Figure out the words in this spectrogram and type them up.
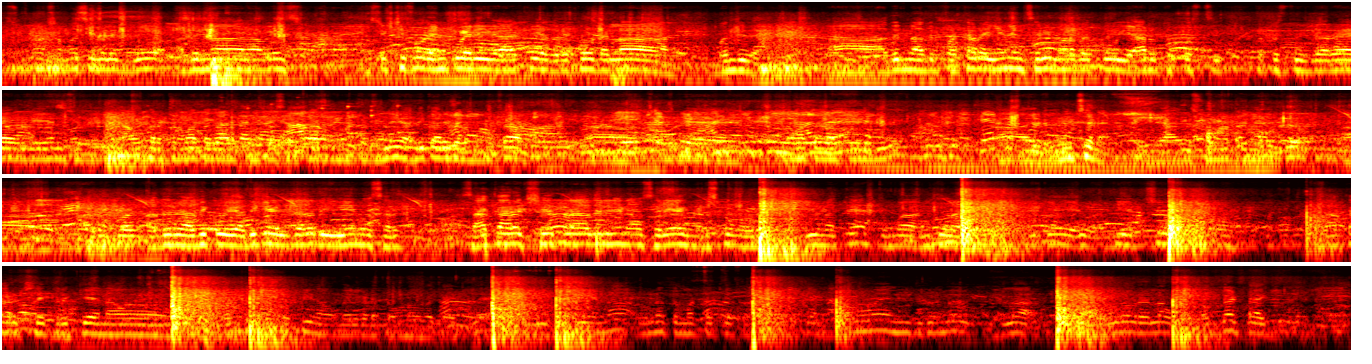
ಸುಮಾರು ಸಮಸ್ಯೆಗಳಿದ್ವು. ಅದನ್ನು ನಾವೇ ಸಿಕ್ಸ್ಟಿ ಫೋರ್ ಎನ್ಕ್ವೈರಿಗೆ ಹಾಕಿ ಅದು ರಿಪೋರ್ಟ್ ಎಲ್ಲ ಬಂದಿದೆ. ಅದನ್ನು ಅದ್ರ ಪ್ರಕಾರ ಏನೇನು ಸರಿ ಮಾಡಬೇಕು, ಯಾರು ತಪ್ಪಿಸ್ತಿ, ತಪ್ಪಿಸ್ತಿದ್ದಾರೆ, ಅವ್ರಿಗೆ ಏನು ಯಾವ ಥರ ಕ್ರಮ ತಗೋಬೇಕು ಅಂತ ಸರ್ಕಾರ ಮಟ್ಟದಲ್ಲಿ ಅಧಿಕಾರಿಗಳ ಮೂಲಕ ಆ, ಅವ್ರಿಗೆ ಕ್ರಮ ತಗೊಳಕ್ಕೆ ಹೇಳಿದ್ದೀವಿ. ಆ, ಇದು ಮುಂಚೆನೆ ಅದಕ್ಕೂ ಅದಕ್ಕೆ ಹೇಳ್ತಾ ಇರೋದು ಏನು ಸರ್ ಸಹಕಾರ ಕ್ಷೇತ್ರದಲ್ಲಿ ನಾವು ಸರಿಯಾಗಿ ನಡೆಸ್ಕೊಂಡು ಹೋದ್ರೆ ಜೀವನಕ್ಕೆ ತುಂಬ ಅನುಕೂಲ ಆಗುತ್ತೆ. ಅದಕ್ಕೆ ಅತಿ ಹೆಚ್ಚು ಸಹಕಾರ ಕ್ಷೇತ್ರಕ್ಕೆ ನಾವು ಕೊಟ್ಟು ನಾವು ಮೇಲ್ಗಡೆ ತೊಗೊಂಡು ಹೋಗ್ಬೇಕಾಗ್ತದೆ ಡೈರಿನ ಉನ್ನತ ಮಟ್ಟಕ್ಕೆ ನಾವೇ ನಿಂತ್ಕೊಂಡು ಎಲ್ಲ ಊರವರೆಲ್ಲ ಒಗ್ಗಟ್ಟಾಗಿ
